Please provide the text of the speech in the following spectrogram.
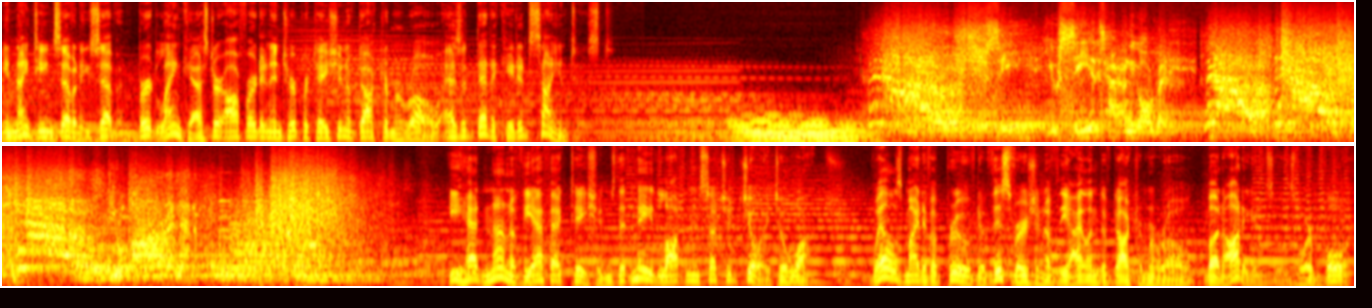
In 1977, Burt Lancaster offered an interpretation of Dr. Moreau as a dedicated scientist. You see? You see? It's happening already. No! No! No! You are an animal. He had none of the affectations that made Laughton such a joy to watch. Wells might have approved of this version of The Island of Dr. Moreau, but audiences were bored.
